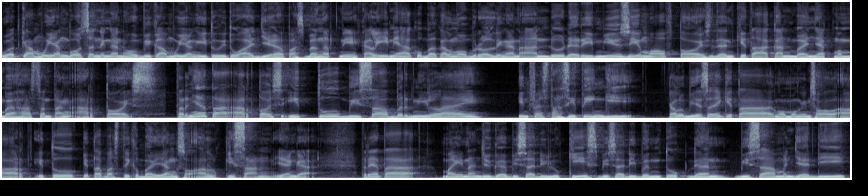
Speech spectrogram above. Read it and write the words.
Buat kamu yang bosen dengan hobi kamu yang itu-itu aja, pas banget nih. Kali ini aku bakal ngobrol dengan Ando dari Museum of Toys dan kita akan banyak membahas tentang art toys. Ternyata art toys itu bisa bernilai investasi tinggi. Kalau biasanya kita ngomongin soal art itu kita pasti kebayang soal lukisan, ya enggak? Ternyata mainan juga bisa dilukis, bisa dibentuk dan bisa menjadi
